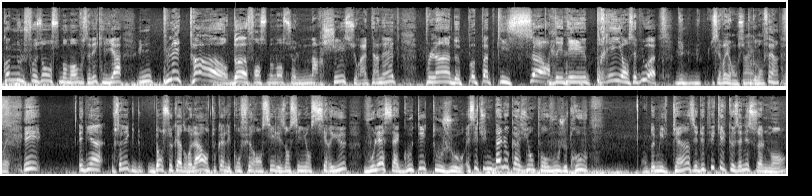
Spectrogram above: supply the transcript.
comme nous le faisons en ce moment, vous savez qu'il y a une pléthore d'offres en ce moment sur le marché, sur Internet, plein de pop-up qui sortent, des, des prix, on sait plus. ouais, C'est vrai, on sait Ouais. plus comment faire. hein. Ouais. Et eh bien, vous savez que dans ce cadre-là, en tout cas les conférenciers, les enseignants sérieux vous laissent à goûter toujours. Et c'est une belle occasion pour vous, je trouve, en 2015 et depuis quelques années seulement,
